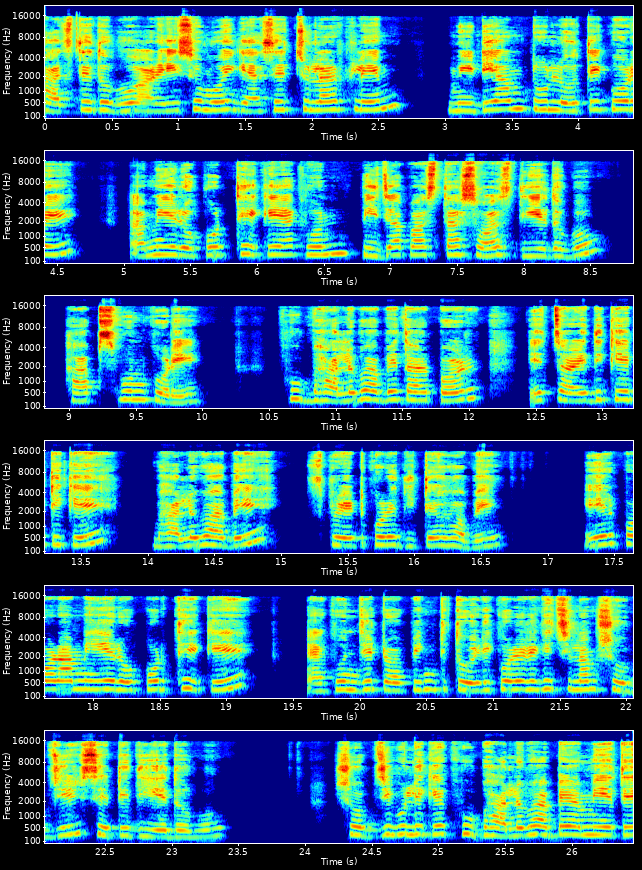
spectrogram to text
ভাজতে দেবো। আর এই সময় গ্যাসের চুলার ফ্লেম মিডিয়াম টু লোতে করে আমি এর ওপর থেকে এখন পিজা পাস্তা সস দিয়ে দেবো, হাফ স্পুন করে। খুব ভালোভাবে তারপর এর চারিদিকে এটিকে ভালোভাবে স্প্রেড করে দিতে হবে। এরপর আমি এর ওপর থেকে এখন যে টপিংটি তৈরি করে রেখেছিলাম সবজির, সেটি দিয়ে দেবো। সবজিগুলিকে খুব ভালোভাবে আমি এতে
